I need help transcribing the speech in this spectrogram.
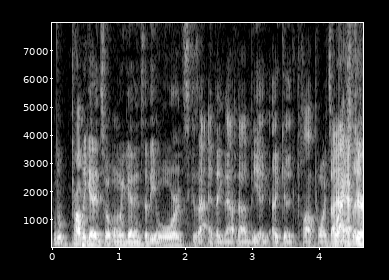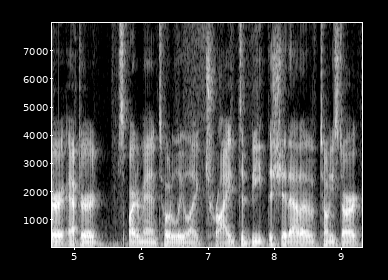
we'll probably get into it when we get into the awards because I, I think that that would be a, a good plot point. So Well, actually, after after Spider-Man totally like tried to beat the shit out of Tony Stark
